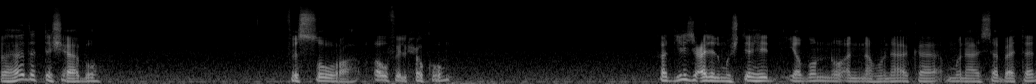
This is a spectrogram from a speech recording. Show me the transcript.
فهذا التشابه في الصورة أو في الحكم قد يجعل المجتهد يظن أن هناك مناسبة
